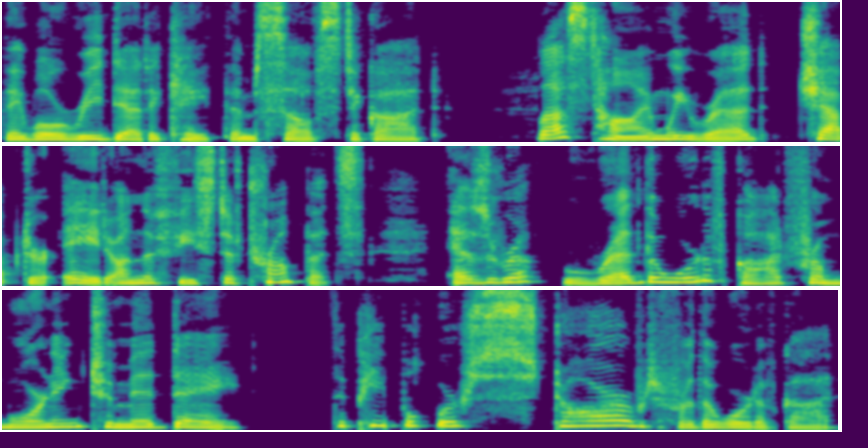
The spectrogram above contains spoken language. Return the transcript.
they will rededicate themselves to God. Last time we read chapter 8 on the Feast of Trumpets. Ezra read the Word of God from morning to midday. The people were starved for the Word of God.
